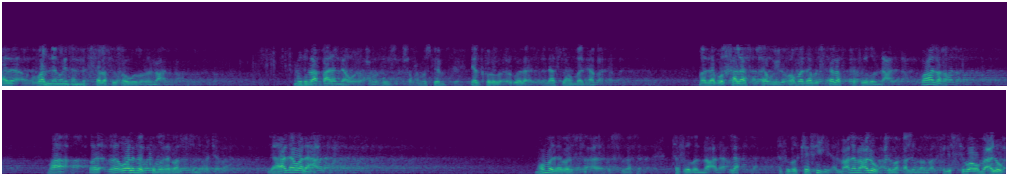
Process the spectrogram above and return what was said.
هذا ظنا منه أن السلف يفوضون المعنى. مثل ما قال النووي رحمه الله في شرح مسلم يذكر يقول الناس لهم مذهبان. مذهب الخلف تأويله ومذهب السلف تفويض المعنى وهذا غلط. ما ولم يذكر مذهب السنة والجماعة. لا هذا ولا هذا. مو مذهب السنة تفويض المعنى لا تفويض الكيفية. المعنى معلوم كما قال الإمام مالك الاستواء معلوم.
